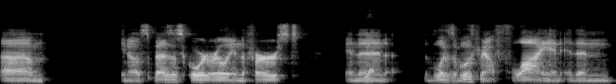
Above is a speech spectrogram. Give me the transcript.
Um, you know, Spezza scored early in the first, and then the Blues the Blues came out flying, and then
